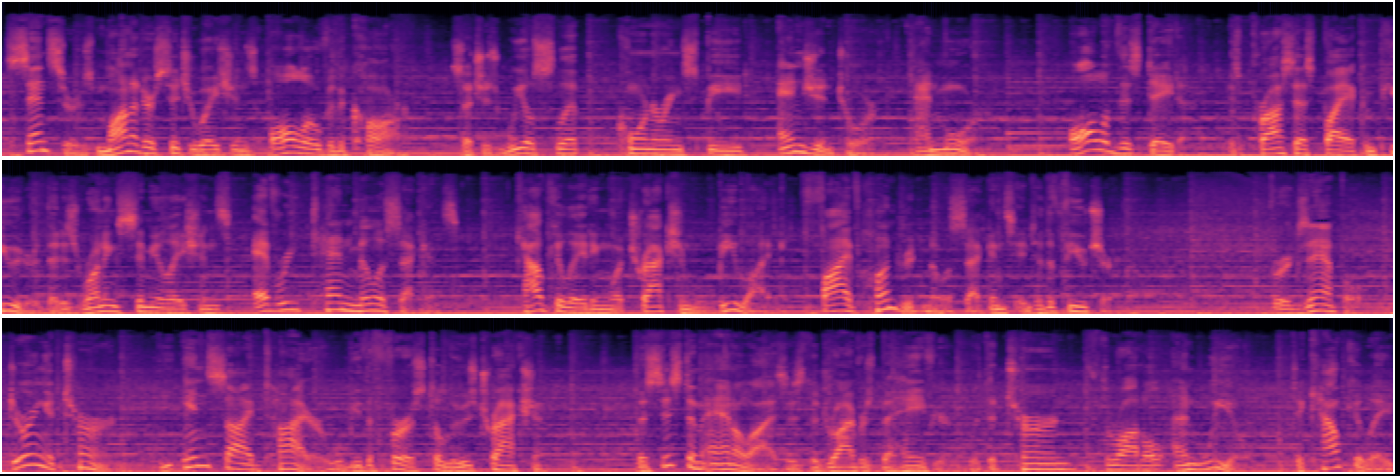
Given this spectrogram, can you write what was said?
Sensors monitor situations all over the car, such as wheel slip, cornering speed, engine torque, and more. All of this data is processed by a computer that is running simulations every 10 milliseconds, calculating what traction will be like 500 milliseconds into the future. For example, during a turn, the inside tire will be the first to lose traction. The system analyzes the driver's behavior with the turn, throttle, and wheel to calculate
